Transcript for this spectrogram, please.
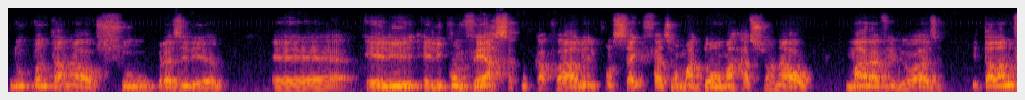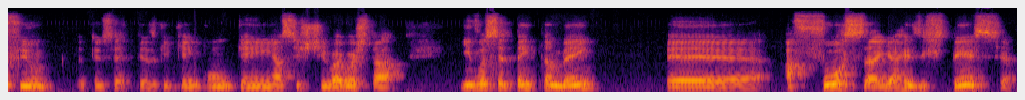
no Pantanal Sul brasileiro. É, ele, ele conversa com o cavalo, ele consegue fazer uma doma racional maravilhosa e está lá no filme. Eu tenho certeza que quem, quem assistiu vai gostar. E você tem também é, a força e a resistência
